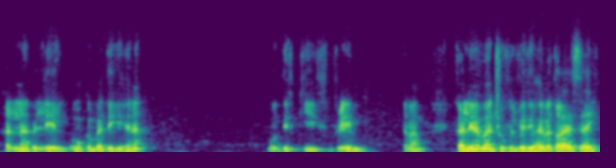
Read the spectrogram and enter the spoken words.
خليناها بالليل وممكن بقى تيجي هنا. وتضيف key frame تمام. خلينا بقى نشوف الفيديو هيبقى طالع إزاي.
